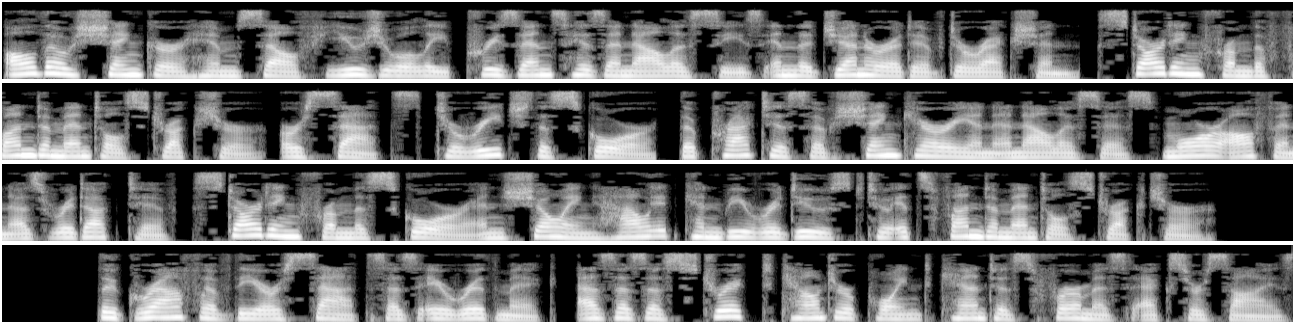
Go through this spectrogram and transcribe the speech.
Although Schenker himself usually presents his analyses in the generative direction, starting from the fundamental structure Ursatz to reach the score, the practice of Schenkerian analysis more often is reductive, starting from the score and showing how it can be reduced to its fundamental structure. The graph of the Ursatz is arrhythmic, as is a strict counterpoint cantus firmus exercise.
